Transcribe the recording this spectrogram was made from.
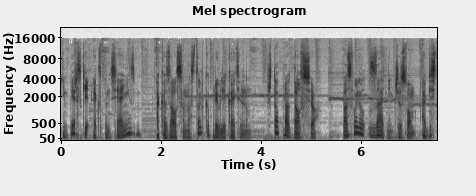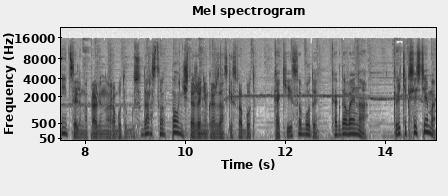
Имперский экспансионизм оказался настолько привлекательным, что оправдал все – позволил задним числом объяснить целенаправленную работу государства по уничтожению гражданских свобод. Какие свободы? Когда война? Критик системы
